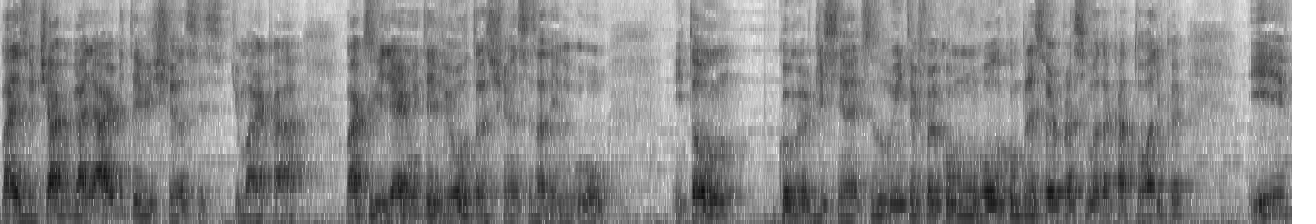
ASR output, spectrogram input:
Mas o Thiago Galhardo teve chances de marcar. Marcos Guilherme teve outras chances além do gol. Então, como eu disse antes, o Inter foi como um rolo compressor para cima da Católica. E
